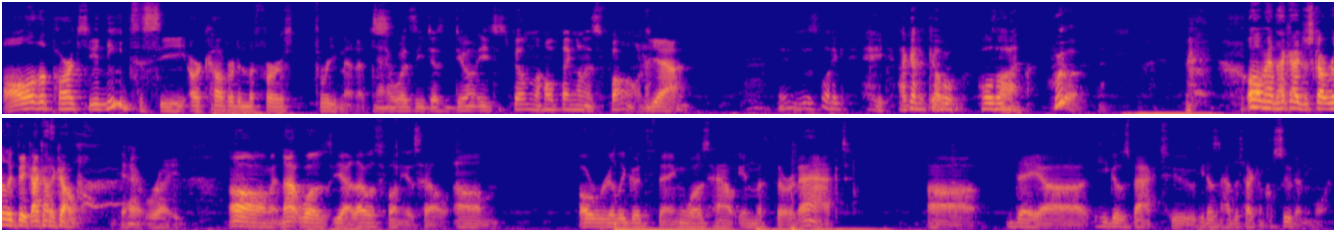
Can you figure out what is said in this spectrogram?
all the parts you need to see are covered in the first three minutes. and was he just doing? He just filmed the whole thing on his phone. Yeah. he's just like, "Hey, I gotta go. Hold on." Oh man, that guy just got really big. I gotta go. Yeah, right. Oh man, that was yeah, that was funny as hell. Um, a really good thing was how in the third act, uh, they uh, he goes back to he doesn't have the technical suit anymore.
